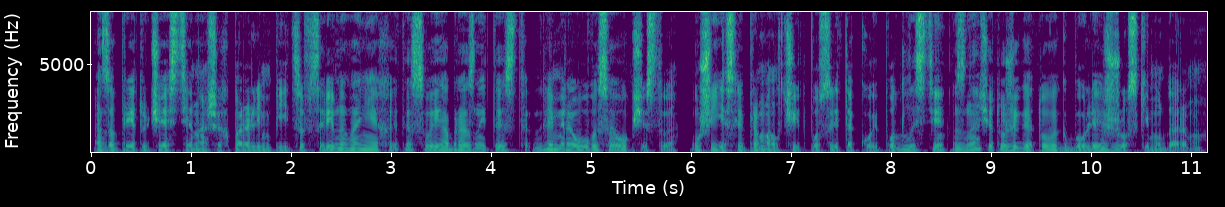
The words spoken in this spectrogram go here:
а запрет участия наших паралимпийцев в соревнованиях – это своеобразный тест для мирового сообщества. Уж если промолчит после такой подлости, значит уже готова к более жестким ударам.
